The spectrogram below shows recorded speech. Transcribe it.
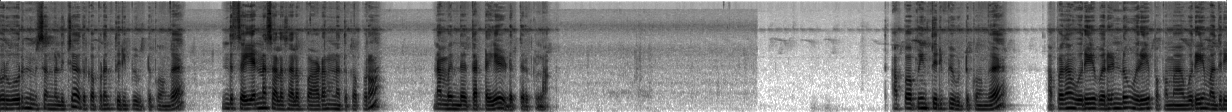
ஒரு ஒரு நிமிஷம் கழித்து அதுக்கப்புறம் திருப்பி விட்டுக்கோங்க. இந்த எண்ணெய் சலசலப்பு அடங்கினதுக்கப்புறம் நம்ம இந்த தட்டையை எடுத்துருக்கலாம். அப்பப்பையும் திருப்பி விட்டுக்கோங்க. அப்போ தான் ஒரே ரெண்டும் ஒரே பக்கமாக ஒரே மாதிரி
